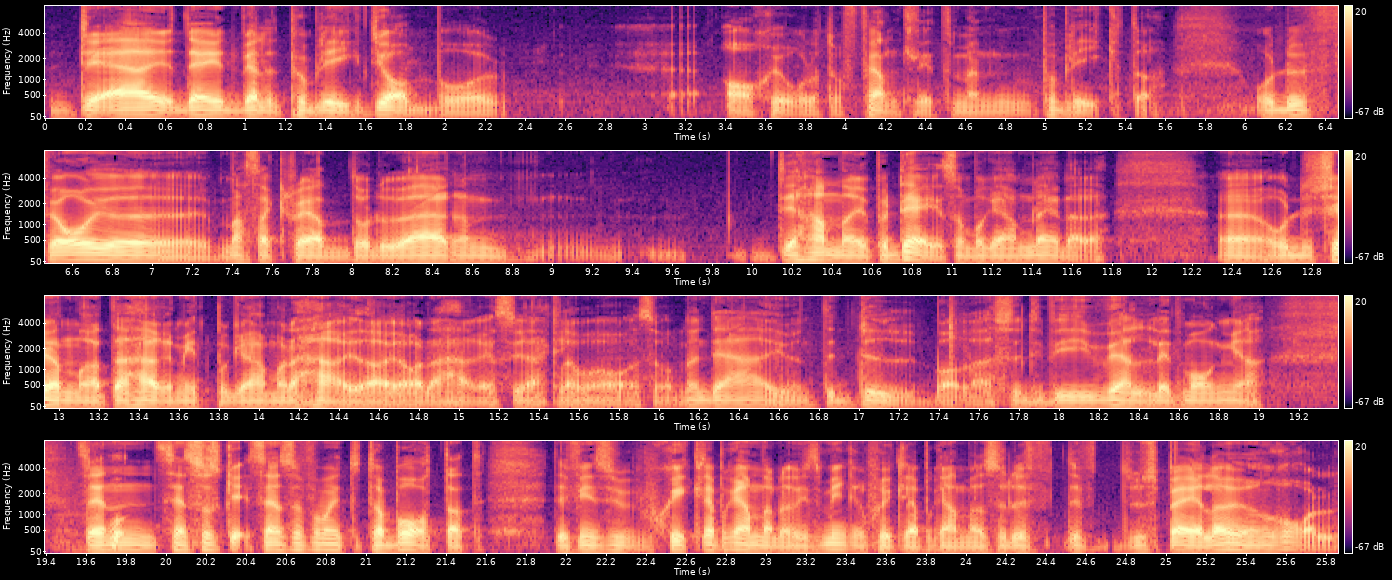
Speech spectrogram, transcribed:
Det är, det är ett väldigt publikt jobb och eh, A-ordet offentligt men publikt. Då. Och du får ju massa cred och du är en... Det hamnar ju på dig som programledare. Eh, och du känner att det här är mitt program och det här gör jag och det här är så jäkla bra. Och så. Men det är ju inte du bara. Alltså, vi är väldigt många. Sen, sen, så ska, sen, så får man inte ta bort att det finns skickliga program och det finns mindre skickliga program. Så det, det, du spelar ju en roll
